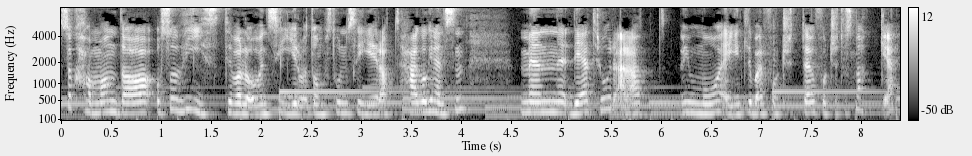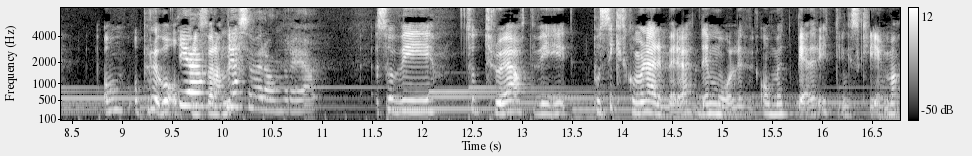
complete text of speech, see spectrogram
så kan man da også vise til hva loven sier, og hva domstolen sier, at her går grensen. Men det jeg tror, er at vi må egentlig bare fortsette fortsette å snakke om og prøve å Ja, hverandre. opplyse hverandre, ja. Så, vi, så tror jeg at vi på sikt kommer nærmere det målet om et bedre ytringsklima.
